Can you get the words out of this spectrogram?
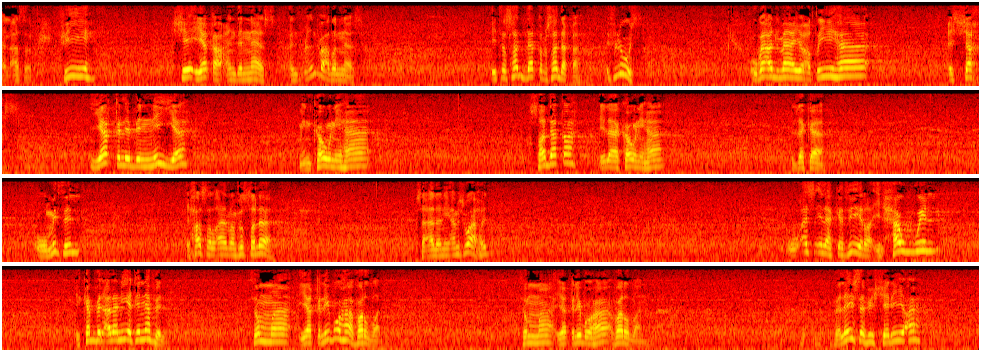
العصر. فيه شيء يقع عند الناس عند بعض الناس. يتصدق بصدقة فلوس. وبعد ما يعطيها الشخص يقلب النية من كونها صدقة إلى كونها زكاة. ومثل الحصل أيضا في الصلاة. سألني أمس واحد وأسئلة كثيرة. يحول يكبر على نية النفل ثم يقلبها فرضا. ثم يقلبها فرضا. فليس في الشريعة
